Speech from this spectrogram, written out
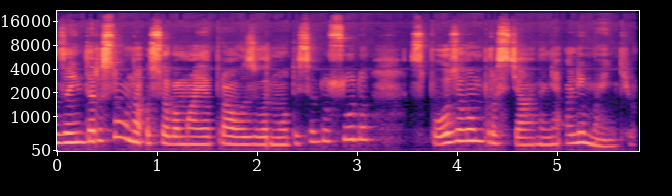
заінтересована особа має право звернутися до суду з позовом про стягнення аліментів.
